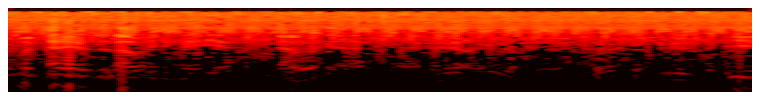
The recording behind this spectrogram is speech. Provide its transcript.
comentarios de la hora y media. Y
